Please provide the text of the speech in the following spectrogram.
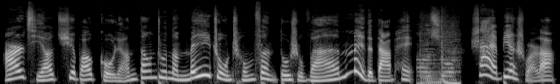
而且要确保狗粮当中的每一种成分都是完美的搭配。啥也别说了，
